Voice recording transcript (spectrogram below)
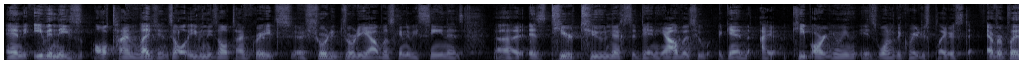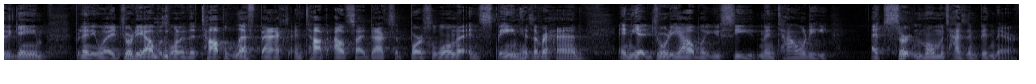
and even these all-time legends, all even these all-time greats, uh, Shorty Jordi Alba is going to be seen as uh, as tier two next to Dani Alves, who again I keep arguing is one of the greatest players to ever play the game. But anyway, Jordi Alba is one of the top left backs and top outside backs that Barcelona and Spain has ever had, and yet Jordi Alba, you see mentality at certain moments hasn't been there.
